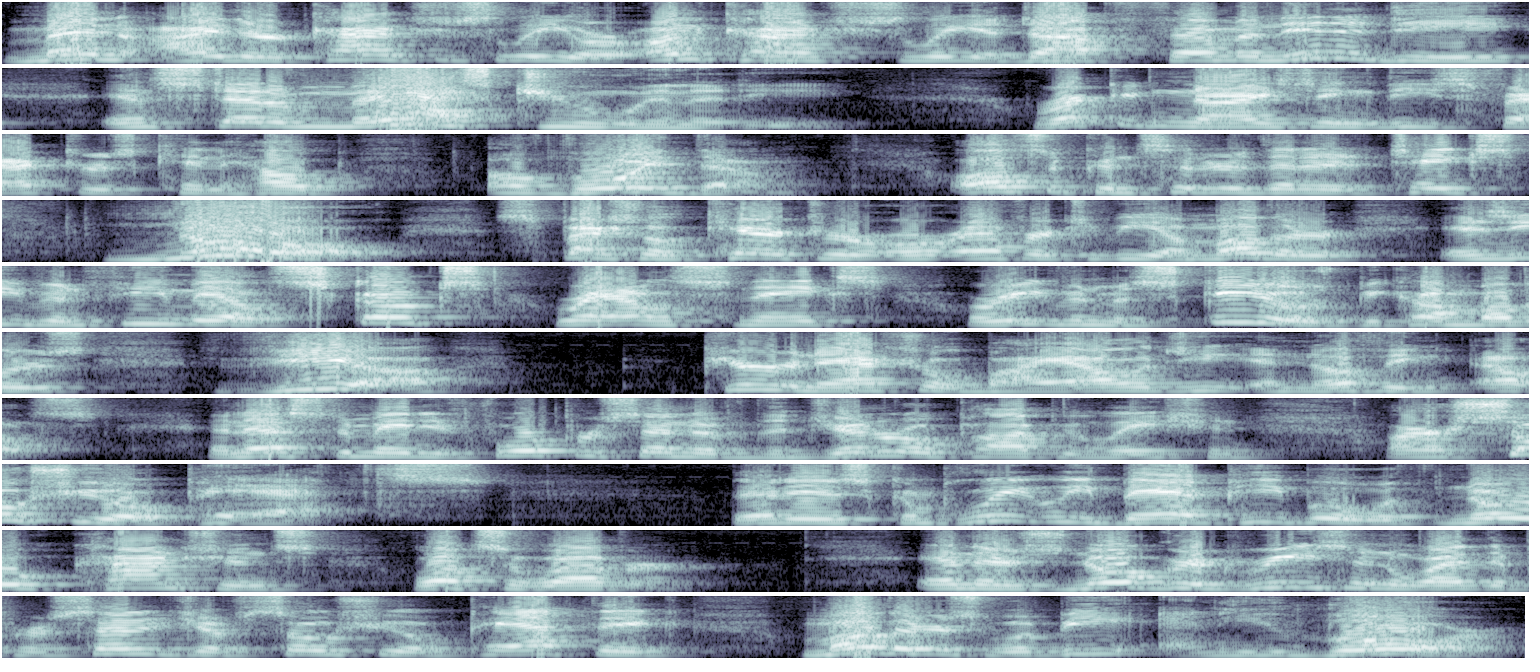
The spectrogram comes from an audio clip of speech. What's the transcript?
men either consciously or unconsciously adopt femininity instead of masculinity. Recognizing these factors can help avoid them. Also consider that it takes no special character or effort to be a mother, as even female skunks, rattlesnakes, or even mosquitoes become mothers via pure natural biology and nothing else an estimated 4% of the general population are sociopaths. That is, completely bad people with no conscience whatsoever. And there's no good reason why the percentage of sociopathic mothers would be any lower.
